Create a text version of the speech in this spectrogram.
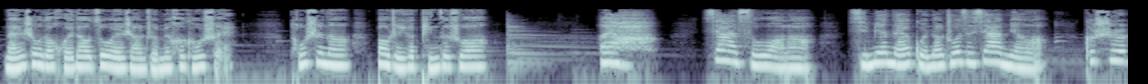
难受的回到座位上准备喝口水，同时呢抱着一个瓶子说：“哎呀，吓死我了！洗面奶滚到桌子下面了，可是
